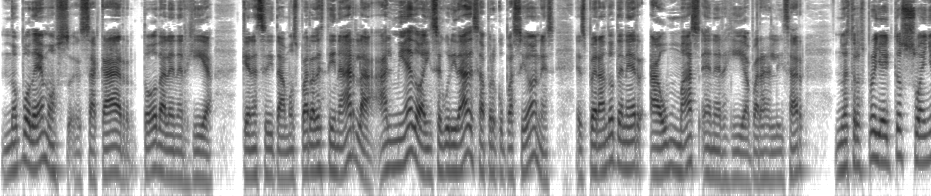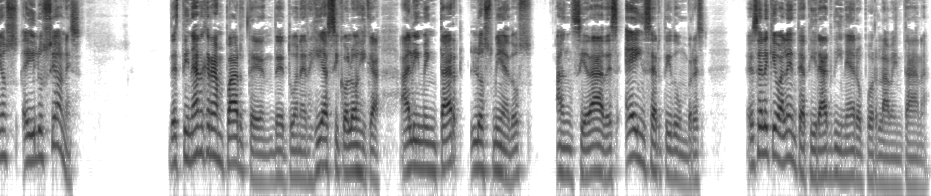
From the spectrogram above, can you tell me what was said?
No podemos eh, sacar toda la energía que necesitamos para destinarla al miedo, a inseguridades, a preocupaciones, esperando tener aún más energía para realizar nuestros proyectos, sueños e ilusiones. Destinar gran parte de tu energía psicológica a alimentar los miedos, ansiedades e incertidumbres es el equivalente a tirar dinero por la ventana.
